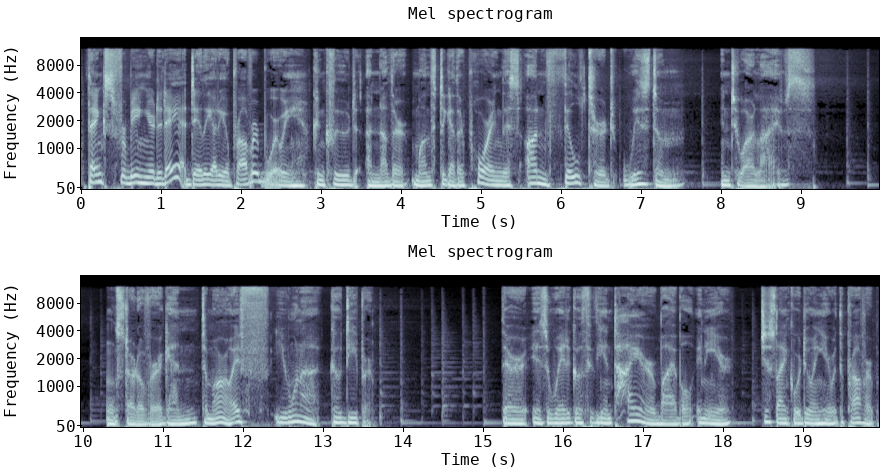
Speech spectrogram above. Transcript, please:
Thanks for being here today at Daily Audio Proverb, where we conclude another month together, pouring this unfiltered wisdom into our lives. We'll start over again tomorrow. If you want to go deeper, there is a way to go through the entire Bible in a year, just like we're doing here with the proverb.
